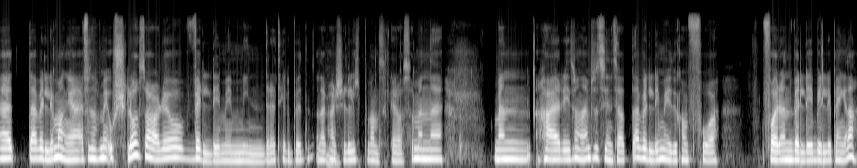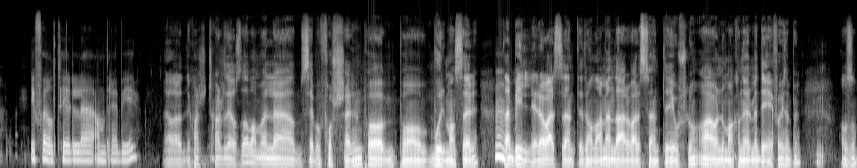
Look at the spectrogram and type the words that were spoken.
Eh, det er veldig mange For eksempel i Oslo så har du jo veldig mye mindre tilbud. Det er kanskje litt vanskeligere også, men, eh, men her i Trondheim så syns jeg at det er veldig mye du kan få for en veldig billig penge, da. I forhold til eh, andre byer. Ja, det er kanskje, kanskje det også, da. Man vil se på forskjellen på, på hvor man studerer. Mm. Det er billigere å være student i Trondheim enn det er å være student i Oslo. Og er det noe man kan gjøre med det, for eksempel. Også.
